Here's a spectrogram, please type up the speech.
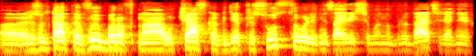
Э, результаты выборов на участках, где присутствовали независимые наблюдатели, они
